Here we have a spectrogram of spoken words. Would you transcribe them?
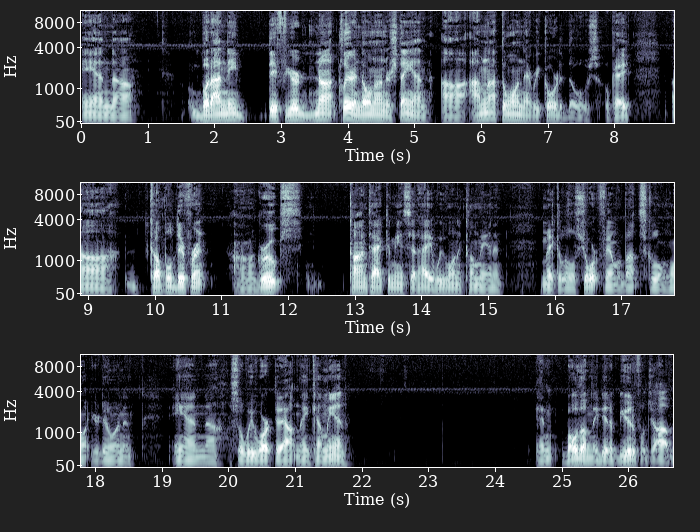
And uh, but I need if you're not clear and don't understand, uh, I'm not the one that recorded those. Okay, a uh, couple different uh, groups contacted me and said, "Hey, we want to come in and make a little short film about school and what you're doing." And and uh, so we worked it out, and they come in and both of them they did a beautiful job,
